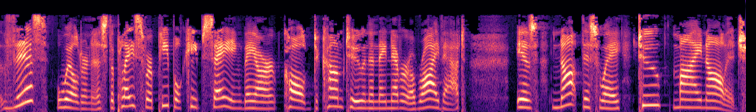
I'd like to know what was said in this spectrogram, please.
This wilderness, the place where people keep saying they are called to come to and then they never arrive at, is not this way to my knowledge.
